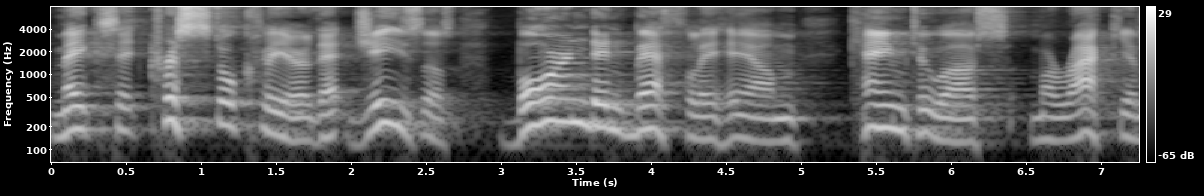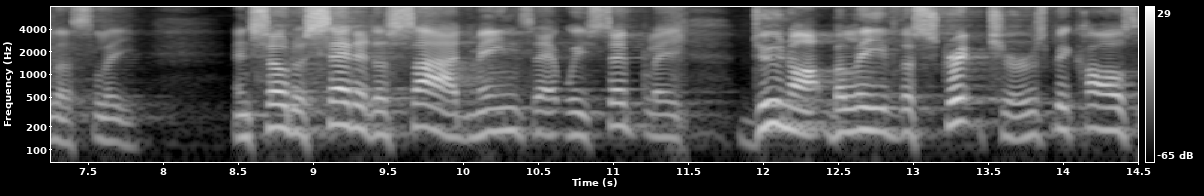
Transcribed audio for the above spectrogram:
makes it crystal clear that Jesus, born in Bethlehem, came to us miraculously. And so to set it aside means that we simply do not believe the scriptures because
